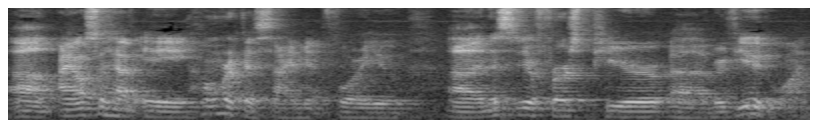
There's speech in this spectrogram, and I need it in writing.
Um, I also have a homework assignment for you, uh, and this is your first peer uh, reviewed one.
